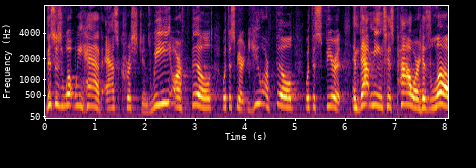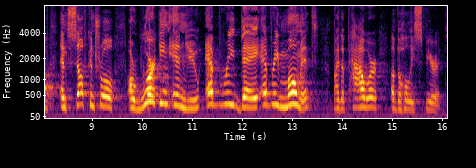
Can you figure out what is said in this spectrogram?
This is what we have as Christians. We are filled with the Spirit. You are filled with the Spirit. And that means His power, His love, and self control are working in you every day, every moment by the power of the Holy Spirit.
